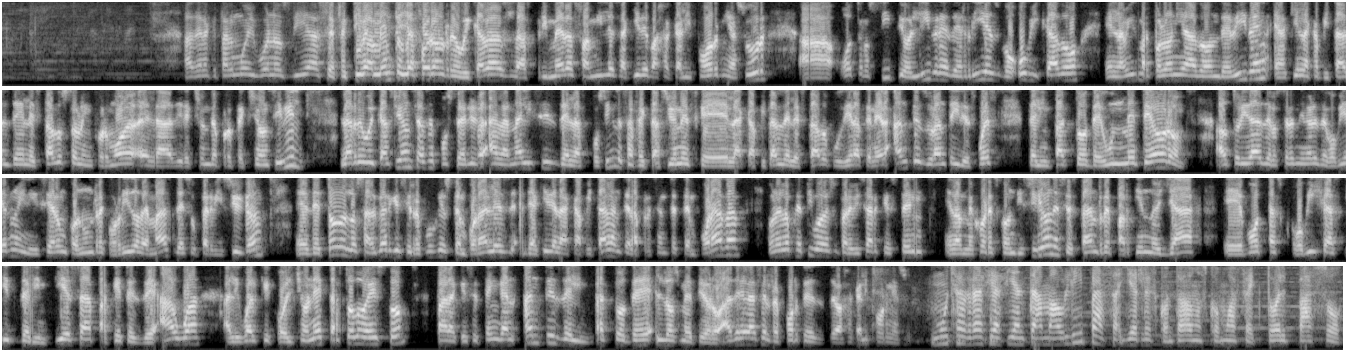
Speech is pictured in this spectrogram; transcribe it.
Adela, ¿qué tal? Muy buenos días. Efectivamente, ya fueron reubicadas las primeras familias aquí de Baja California Sur a otro sitio libre de riesgo ubicado en la misma colonia donde viven, aquí en la capital del estado. Esto lo informó eh, la Dirección de Protección Civil. La reubicación se hace posterior al análisis de las posibles afectaciones que la capital del estado pudiera tener antes, durante y después del impacto de un meteoro. Autoridades de los tres niveles de gobierno iniciaron con un recorrido además de supervisión eh, de todos los albergues y refugios temporales de aquí de la capital ante la presente temporada, con el objetivo de supervisar que estén en las mejores condiciones. Se repartiendo ya eh, botas, cobijas, kits de limpieza, paquetes de agua, al igual que colchonetas. Todo esto para que se tengan antes del impacto de los meteoros. Adela es el reporte de Baja California Sur. Muchas gracias. Y en Tamaulipas, ayer les contábamos cómo afectó el paso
